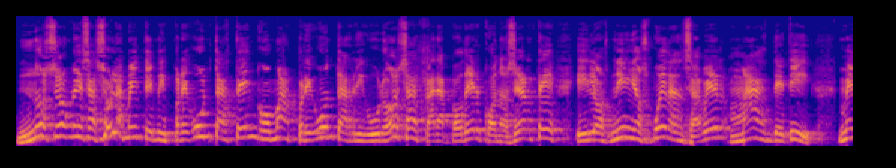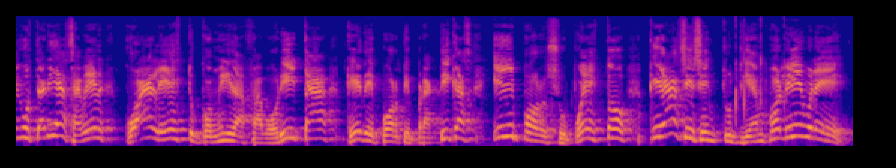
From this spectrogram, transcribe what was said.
no son esas solamente mis preguntas, tengo más preguntas rigurosas para poder conocerte y los niños puedan saber más de ti. Me gustaría saber cuál es tu comida favorita, qué deporte practicas y por supuesto, qué haces en tu tiempo libre.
